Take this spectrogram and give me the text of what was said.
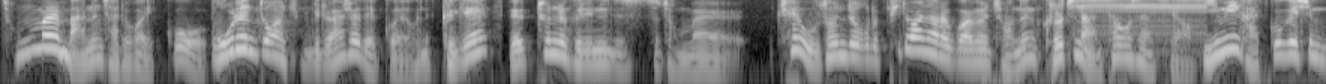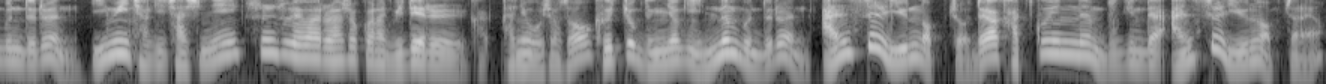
정말 많은 자료가 있고 오랜 동안 준비를 하셔야 될 거예요. 근데 그게 웹툰을 그리는 데 있어서 정말 최우선적으로 필요하냐라고 하면 저는 그렇진 않다고 생각해요. 이미 갖고 계신 분들은 이미 자기 자신이 순수 회화를 하셨거나 미대를 가, 다녀오셔서 그쪽 능력이 있는 분들은 안 쓸 이유는 없죠. 내가 갖고 있는 무기인데 안 쓸 이유는 없잖아요.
